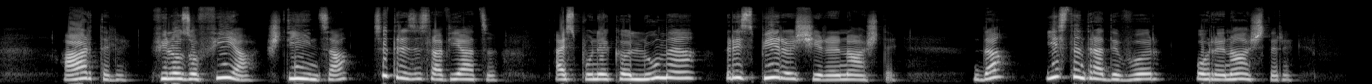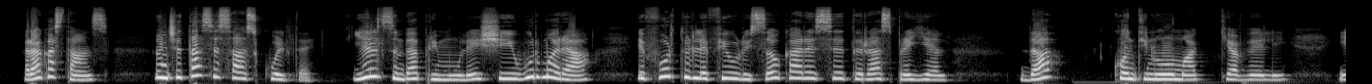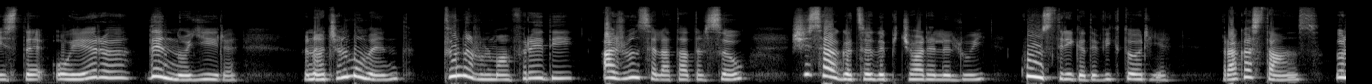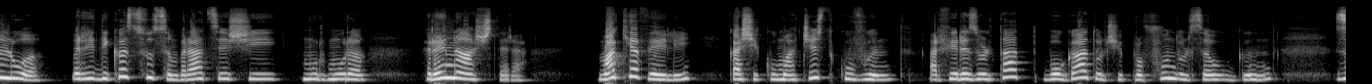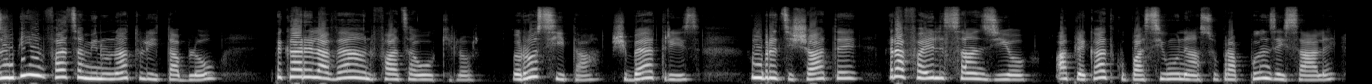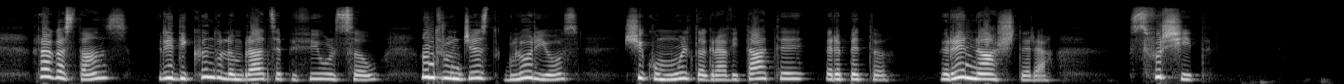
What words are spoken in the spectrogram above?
Artele, filozofia, știința se trezesc la viață. Ai spune că lumea respiră și renaște. Da, este într-adevăr o renaștere. Ragastans încetase să asculte el zâmbea primulei și urmărea eforturile fiului său care se târa spre el. Da, continuă Machiavelli, este o eră de înnoire. În acel moment, tânărul Manfredi ajunse la tatăl său și se agăță de picioarele lui cu un strigă de victorie. Ragastans îl luă, ridică sus în brațe și murmură, renașterea, Machiavelli, ca și cum acest cuvânt ar fi rezultat bogatul și profundul său gând, zâmbi în fața minunatului tablou pe care îl avea în fața ochilor. Rosita și Beatrice, îmbrățișate, Rafael Sanzio a plecat cu pasiune asupra pânzei sale, Ragastans, ridicându-l în brațe pe fiul său, într-un gest glorios și cu multă gravitate, repetă renașterea. Sfârșit!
